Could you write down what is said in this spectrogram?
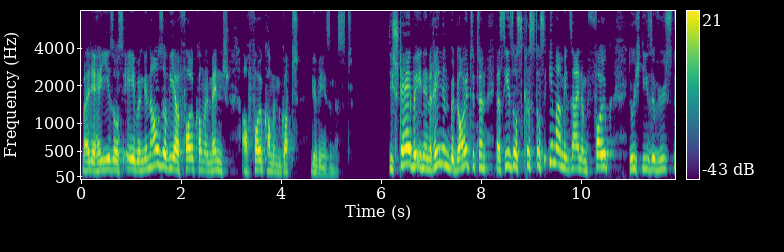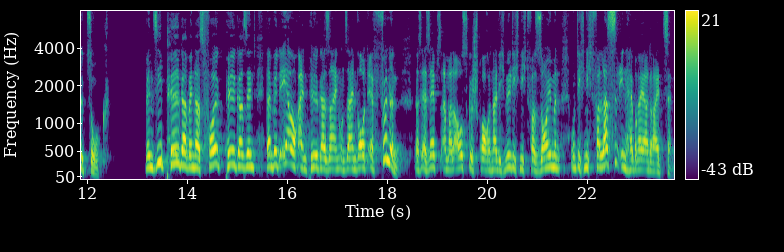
weil der Herr Jesus eben genauso wie er vollkommen Mensch auch vollkommen Gott gewesen ist. Die Stäbe in den Ringen bedeuteten, dass Jesus Christus immer mit seinem Volk durch diese Wüste zog. Wenn Sie Pilger, wenn das Volk Pilger sind, dann wird er auch ein Pilger sein und sein Wort erfüllen, das er selbst einmal ausgesprochen hat. Ich will dich nicht versäumen und dich nicht verlassen in Hebräer 13.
